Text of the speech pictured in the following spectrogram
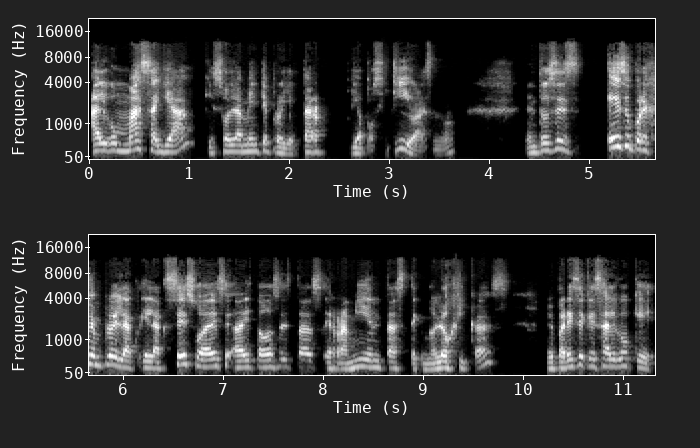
algo más allá que solamente proyectar diapositivas, ¿no? Entonces, eso, por ejemplo, el, acceso a, a todas estas herramientas tecnológicas, me parece que es algo que,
